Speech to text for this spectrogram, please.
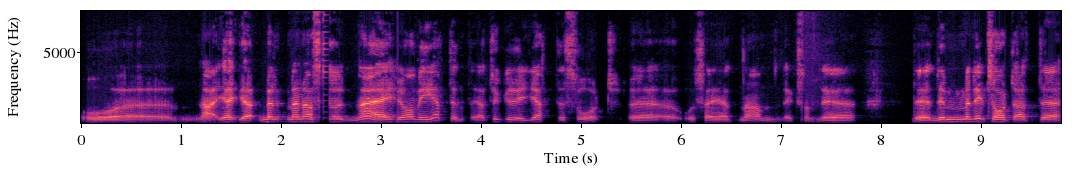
och eh, nej, jag, jag, men, men alltså nej, jag vet inte. Jag tycker det är jättesvårt eh, att säga ett namn liksom. Det, det, det, men det är klart att eh, det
